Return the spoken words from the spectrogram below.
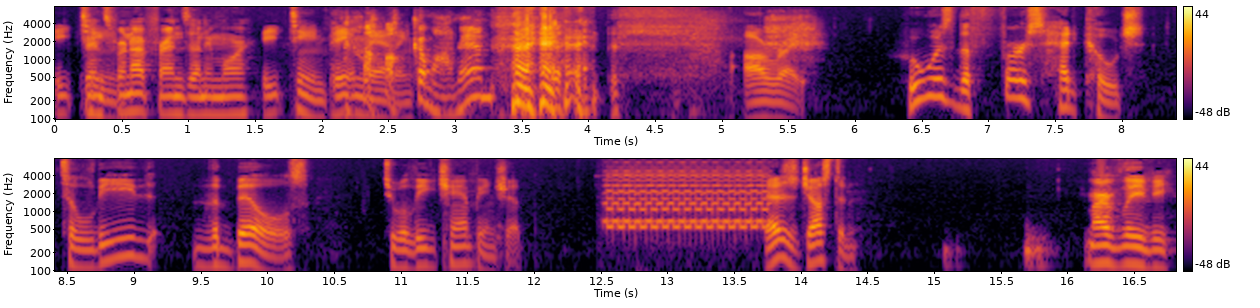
18. Vince, we're not friends anymore. 18. Peyton oh, Manning. come on man All right. Who was the first head coach to lead the Bills to a league championship? That is Justin. Marv Levy.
